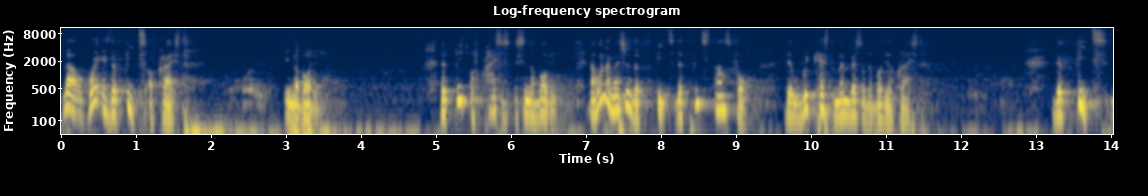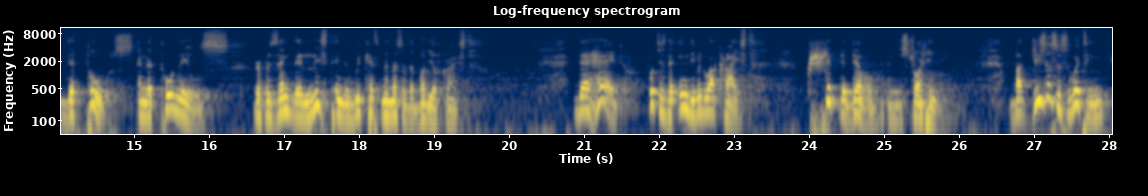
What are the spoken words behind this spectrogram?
Now, where is the feet of Christ? In the body. The feet of Christ is, is in the body. Now, when I mention the feet, the feet stands for the weakest members of the body of Christ. The feet, the toes, and the toenails represent the least and the weakest members of the body of Christ. The head, which is the individual Christ, whipped the devil and destroyed him. But Jesus is waiting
